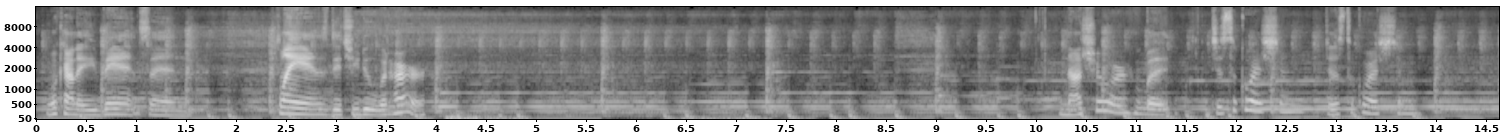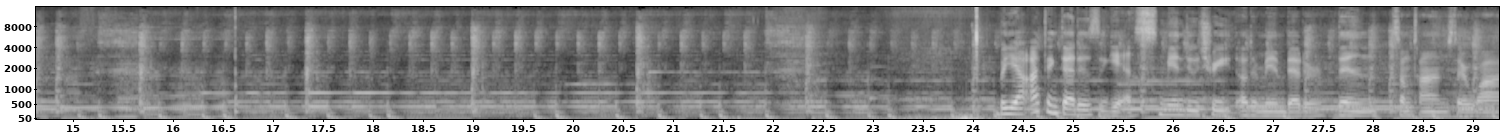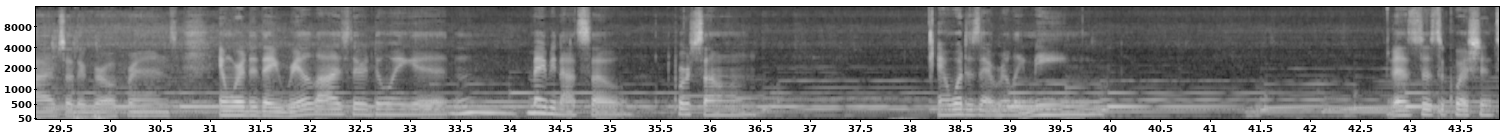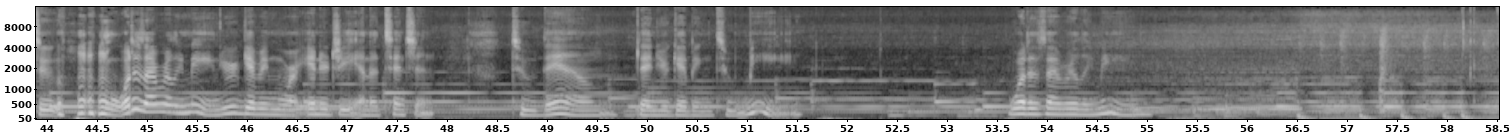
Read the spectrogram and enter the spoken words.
What kind of events and plans did you do with her? Not sure, but just a question. Just a question. But yeah, I think that is a yes. Men do treat other men better than sometimes their wives or their girlfriends. And whether they realize they're doing it, mm, maybe not so for some. And what does that really mean? That's just a question, too. what does that really mean? You're giving more energy and attention to them than you're giving to me. What does that really mean?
